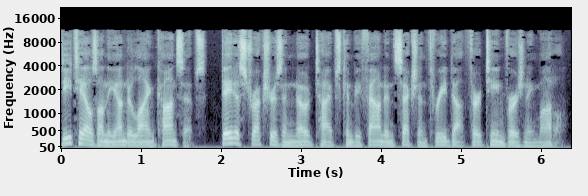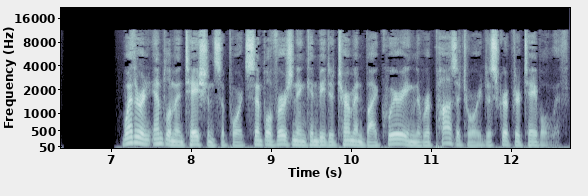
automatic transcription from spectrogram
Details on the underlying concepts, data structures, and node types can be found in Section 3.13 Versioning Model. Whether an implementation supports simple versioning can be determined by querying the repository descriptor table with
